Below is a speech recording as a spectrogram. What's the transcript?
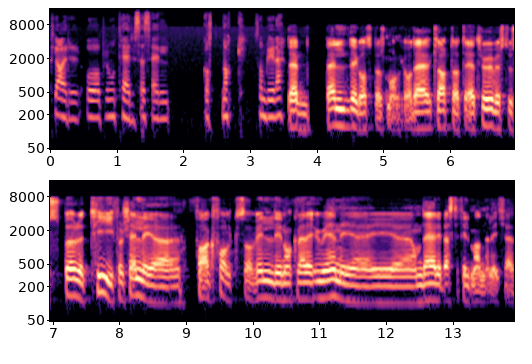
klarer å promotere seg selv godt nok, som blir det? Det er Veldig godt spørsmål. og det er klart at jeg tror Hvis du spør ti forskjellige fagfolk, så vil de nok være uenige i eh, om det er de beste filmene eller ikke.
